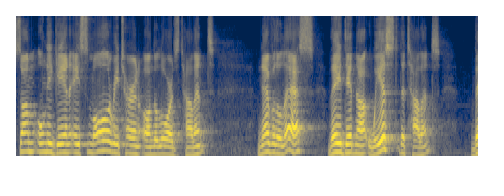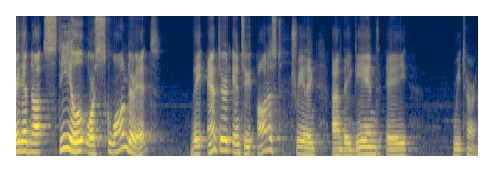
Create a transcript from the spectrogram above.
Some only gain a small return on the Lord's talent. Nevertheless, they did not waste the talent, they did not steal or squander it. They entered into honest trading and they gained a return.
